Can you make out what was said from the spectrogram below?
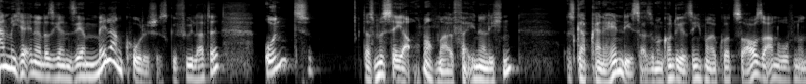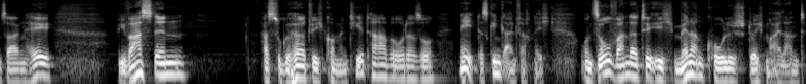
kann mich erinnern, dass ich ein sehr melancholisches Gefühl hatte und das müsst ihr ja auch noch mal verinnerlichen. Es gab keine Handys, also man konnte jetzt nicht mal kurz zu Hause anrufen und sagen, hey, wie war's denn? Hast du gehört, wie ich kommentiert habe oder so? Nee, das ging einfach nicht. Und so wanderte ich melancholisch durch Mailand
